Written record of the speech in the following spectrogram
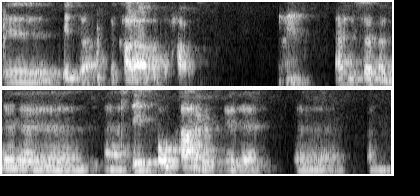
Uh, it's uh, the color of the house. and so, uh, the, uh, these four colors, the, uh, um,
